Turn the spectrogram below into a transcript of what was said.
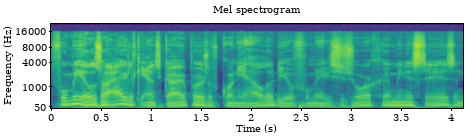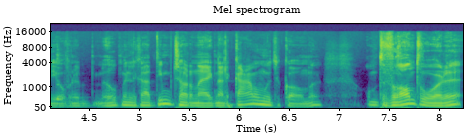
Formeel zou eigenlijk Ernst Kuipers of Connie Helder, die over medische zorg minister is en die over de hulpmiddelen gaat, die zou dan eigenlijk naar de Kamer moeten komen om te verantwoorden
